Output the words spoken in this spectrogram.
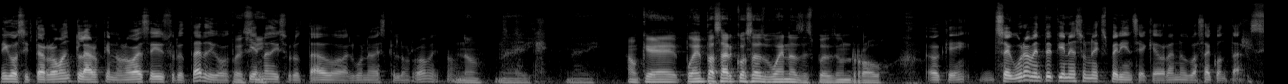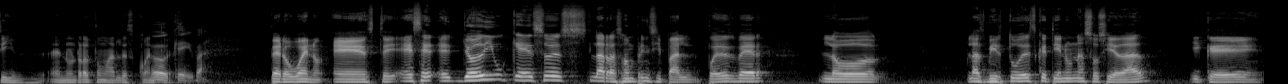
Digo, si te roban, claro que no lo vas a disfrutar. Digo, Pues ¿quién sí. ha disfrutado alguna vez que lo roben? No. no, nadie, nadie. Aunque pueden pasar cosas buenas después de un robo. Ok. Seguramente tienes una experiencia que ahora nos vas a contar. Sí, en un rato más les cuento. Ok, eso. va. Pero bueno, este, ese, eh, yo digo que eso es la razón principal. Puedes ver lo, las virtudes que tiene una sociedad y que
